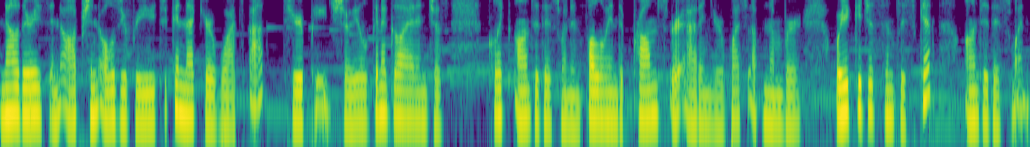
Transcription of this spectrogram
Now there is an option also for you to connect your WhatsApp to your page. So you're gonna go ahead and just click onto this one and follow in the prompts or add in your WhatsApp number, or you could just simply skip onto this one.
